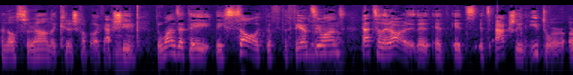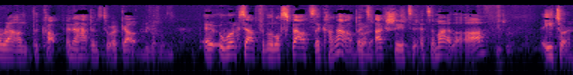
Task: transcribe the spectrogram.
and they'll surround the kiddush cup. Like actually, mm-hmm. the ones that they, they sell, like the, the fancy yeah, ones, yeah. that's how they are. It, it, it's it's actually an etor around the cup, and it happens to work out. It, it, works out for the little spouts that come out, but right. it's actually it's, it's a mila. Huh? Etor.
